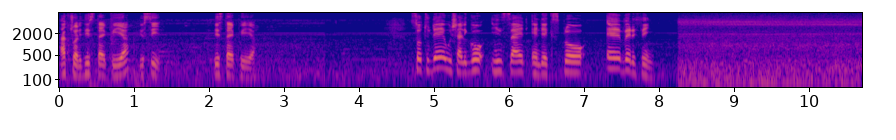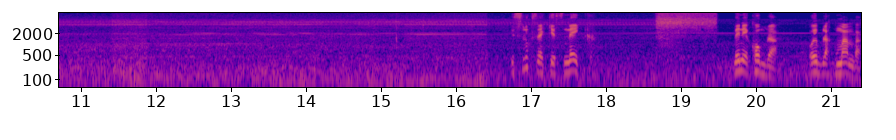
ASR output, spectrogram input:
Actually this type here, you see, this type here. So today we shall go inside and explore everything. It looks like a snake. Then a cobra or a black mamba.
